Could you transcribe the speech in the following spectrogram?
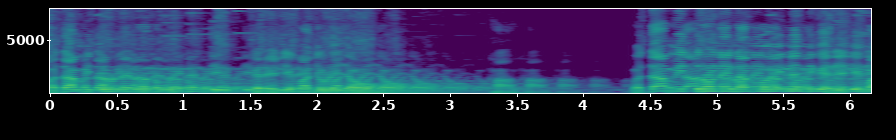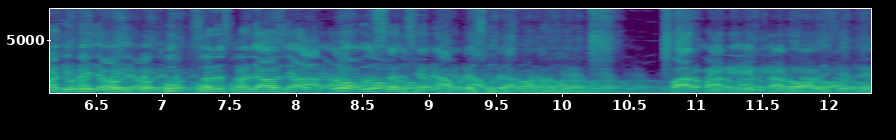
બધા મિત્રોને નાનું વિનંતી કે રેલીમાં જોડી જાઓ. હા બધા મિત્રોને નાનું વિનંતી કે રેલીમાં જોડાઈ જાઓ એટલે ખૂબ સરસ મજા આવશે. આપણો અવસર છે ને આપણે સુધારવાનો છે. બાર મહિને એક દાડો આવે છે એટલે.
